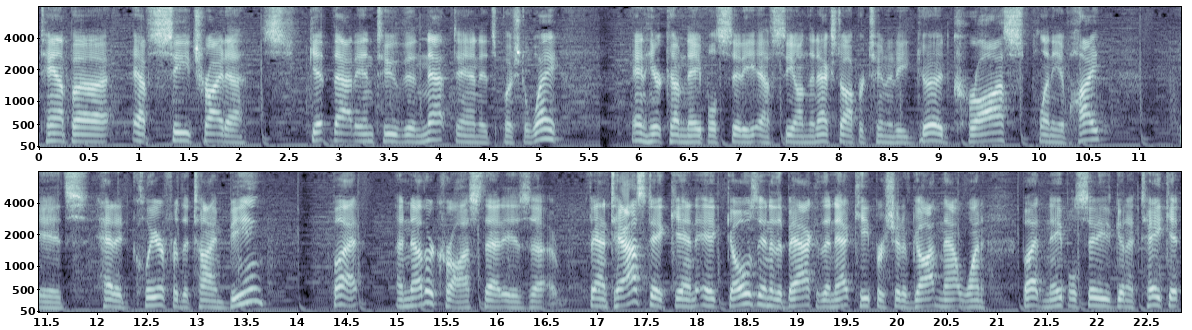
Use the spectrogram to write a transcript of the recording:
Tampa FC try to get that into the net, and it's pushed away. And here come Naples City FC on the next opportunity. Good cross, plenty of height. It's headed clear for the time being, but another cross that is uh, fantastic, and it goes into the back of the net. Keeper should have gotten that one, but Naples City is going to take it.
